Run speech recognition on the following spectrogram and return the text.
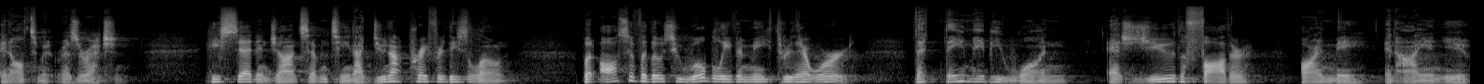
and ultimate resurrection. He said in John 17, I do not pray for these alone, but also for those who will believe in me through their word, that they may be one as you, the Father, are in me and I in you,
